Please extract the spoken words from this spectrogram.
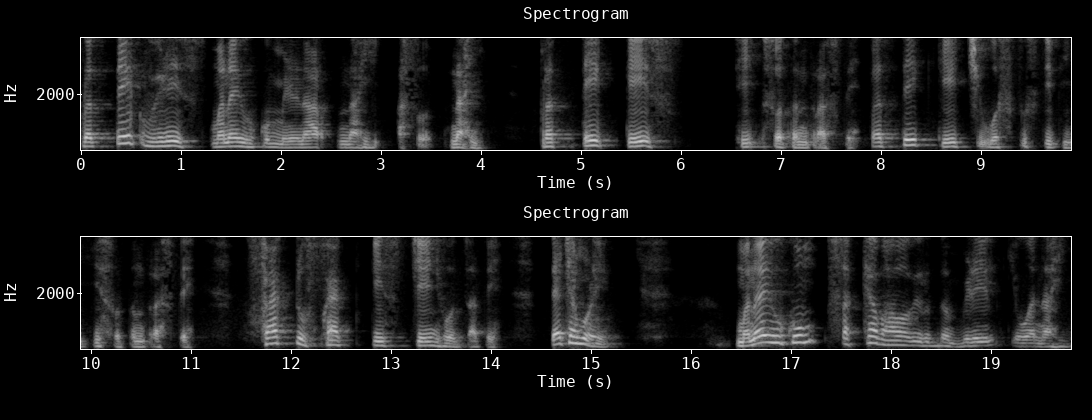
प्रत्येक वेळेस मनाई हुकूम मिळणार नाही असं नाही. प्रत्येक केस ही स्वतंत्र असते. प्रत्येक केसची वस्तुस्थिती ही स्वतंत्र असते. Fact to fact case change होत जाते. त्याच्यामुळे मनाई हुकूम सख्या भावाविरुद्ध मिळेल किंवा नाही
